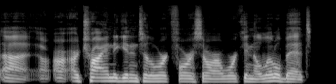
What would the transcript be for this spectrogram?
uh, are, are, trying to get into the workforce or are working a little bit.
